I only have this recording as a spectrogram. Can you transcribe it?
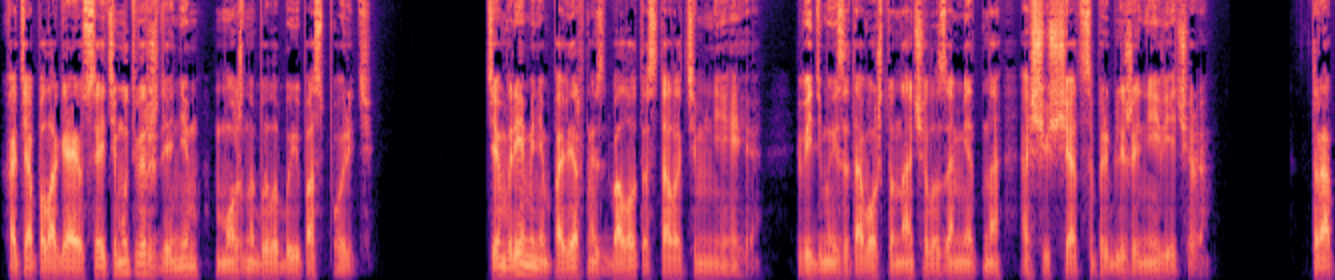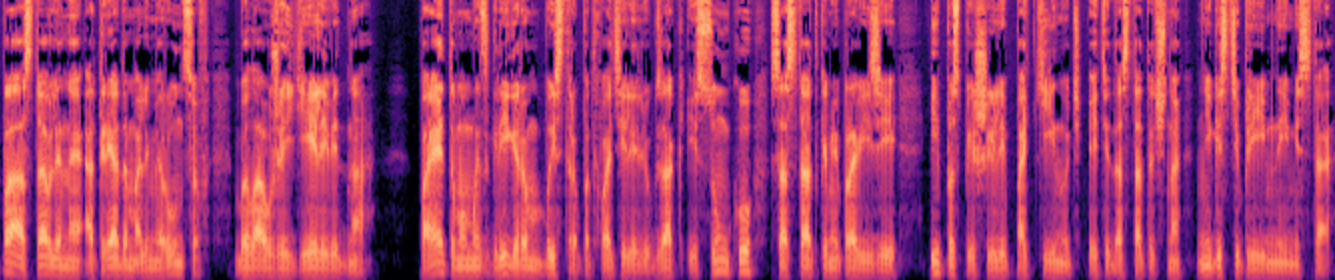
Хотя, полагаю, с этим утверждением можно было бы и поспорить. Тем временем поверхность болота стала темнее, видимо, из-за того, что начало заметно ощущаться приближение вечера. Тропа, оставленная отрядом альмерунцев, была уже еле видна, поэтому мы с Григором быстро подхватили рюкзак и сумку с остатками провизии и поспешили покинуть эти достаточно негостеприимные места.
